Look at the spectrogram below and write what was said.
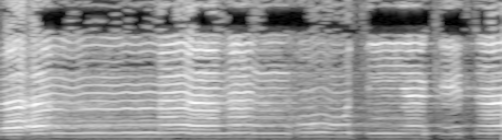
فَأَمَّا مَنْ أُوتِيَ كِتَابَهُ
